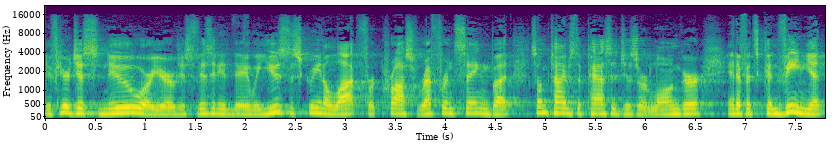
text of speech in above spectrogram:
If you're just new or you're just visiting today, we use the screen a lot for cross referencing, but sometimes the passages are longer. And if it's convenient,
